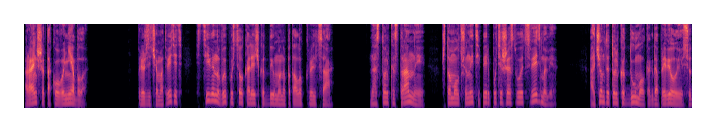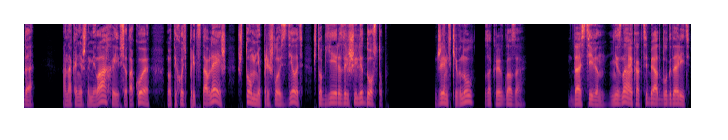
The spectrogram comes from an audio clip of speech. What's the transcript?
Раньше такого не было». Прежде чем ответить, Стивен выпустил колечко дыма на потолок крыльца. «Настолько странные, что молчуны теперь путешествуют с ведьмами? О чем ты только думал, когда привел ее сюда? Она, конечно, милаха и все такое, но ты хоть представляешь, что мне пришлось сделать, чтобы ей разрешили доступ?» Джеймс кивнул, закрыв глаза. «Да, Стивен, не знаю, как тебя отблагодарить.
